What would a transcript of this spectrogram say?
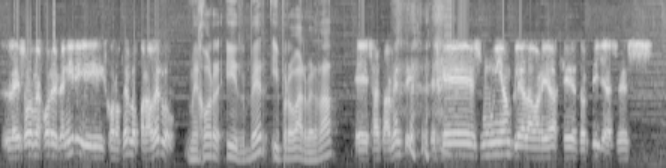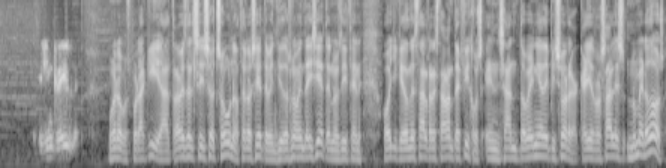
eso lo mejor es venir y conocerlo para verlo. Mejor ir, ver y probar, ¿verdad? Exactamente. es que es muy amplia la variedad que hay de tortillas. Es, es increíble. Bueno, pues por aquí, a través del 681-07-2297, nos dicen, oye, que dónde está el restaurante Fijos? En Santovenia de Pisuerga, calle Rosales, número 2.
